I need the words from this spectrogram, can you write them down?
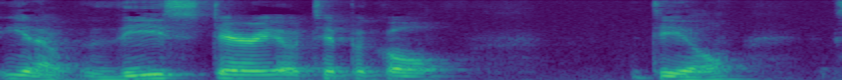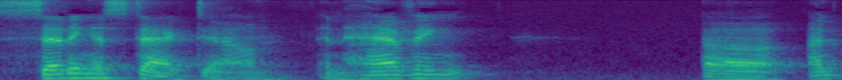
you know, the stereotypical deal, setting a stack down and having uh, I'm,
